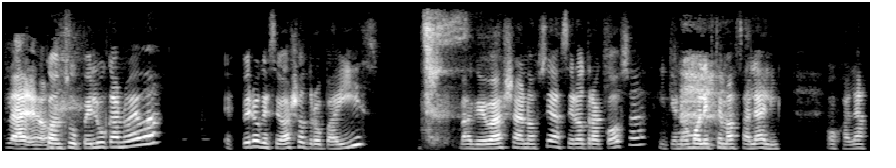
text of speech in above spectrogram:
Claro. Con su peluca nueva. Espero que se vaya a otro país. Para que vaya, no sé, a hacer otra cosa y que no moleste más a Lali. Ojalá.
